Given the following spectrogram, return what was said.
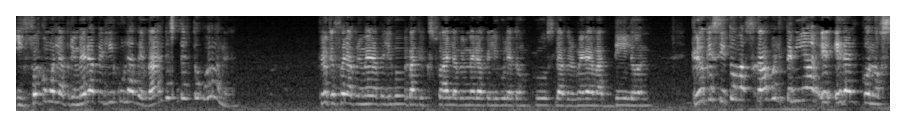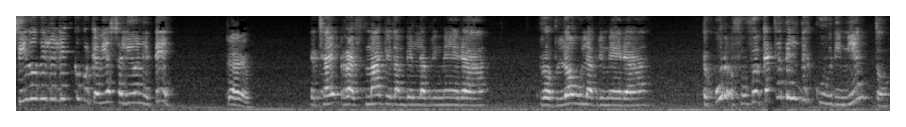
y, y- fue como la primera película de varios de estos weones. Creo que fue la primera película de Patrick Swayze, la primera película de Tom Cruise, la primera de Matt Dillon. Creo que sí, Thomas Howell tenía, e- era el conocido del elenco porque había salido en ET. Claro. ¿Cachai? Ralph Macchio también la primera, Rob Lowe la primera. Te juro, fue, fue cáchate el descubrimiento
